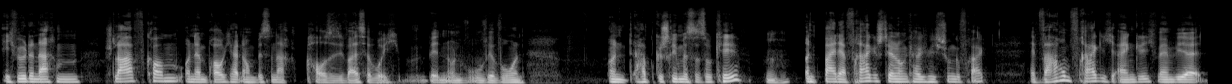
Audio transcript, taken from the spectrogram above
Ich würde nach dem Schlaf kommen und dann brauche ich halt noch ein bisschen nach Hause. Sie weiß ja, wo ich bin und wo wir wohnen. Und habe geschrieben, ist das okay? Mhm. Und bei der Fragestellung habe ich mich schon gefragt, ey, warum frage ich eigentlich, wenn wir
